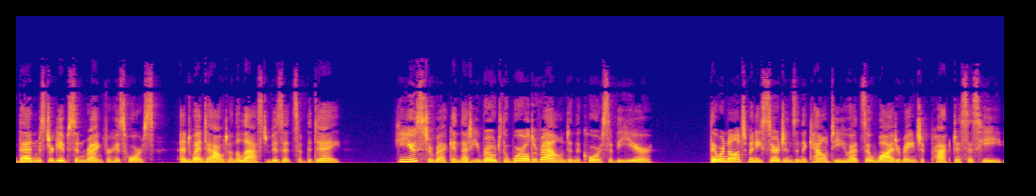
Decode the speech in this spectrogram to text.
Then Mr. Gibson rang for his horse, and went out on the last visits of the day. He used to reckon that he rode the world around in the course of the year. There were not many surgeons in the county who had so wide a range of practice as he.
